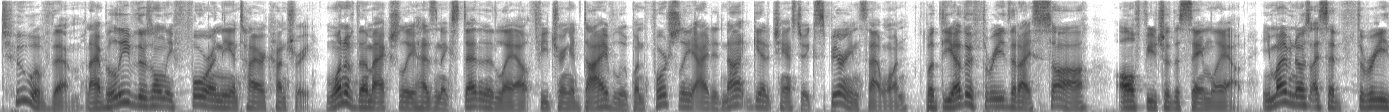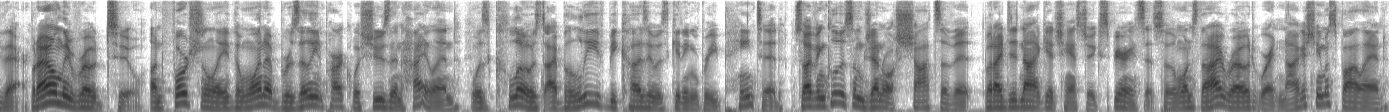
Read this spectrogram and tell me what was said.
two of them, and I believe there's only four in the entire country. One of them actually has an extended layout featuring a dive loop. Unfortunately, I did not get a chance to experience that one, but the other three that I saw all feature the same layout. You might have noticed I said three there, but I only rode two. Unfortunately, the one at Brazilian Park Washuzan Highland was closed, I believe because it was getting repainted. So I've included some general shots of it, but I did not get a chance to experience it. So the ones that I rode were at Nagashima Spa-Land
